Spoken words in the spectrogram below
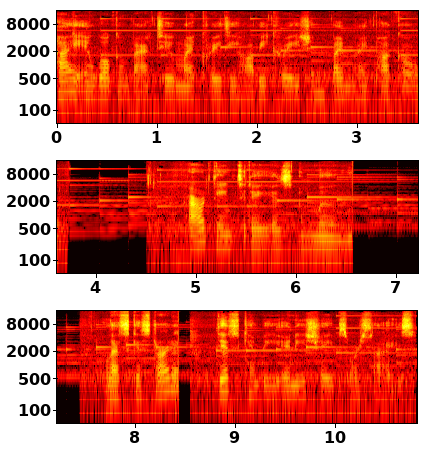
Hi and welcome back to My Crazy Hobby Creation by My Paco. Our theme today is moon. Let's get started. This can be any shapes or size.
